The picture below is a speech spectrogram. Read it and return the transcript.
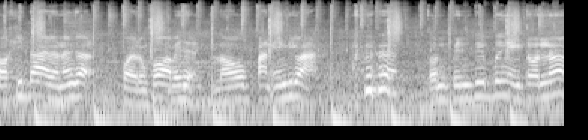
พอคิดได้แบบนั้นก็ปล่อยหลวงพ่อไปเถอะเราปั่นเองดีกว่า ตนเป็นดื้อบึ้งเองตนเนาะ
